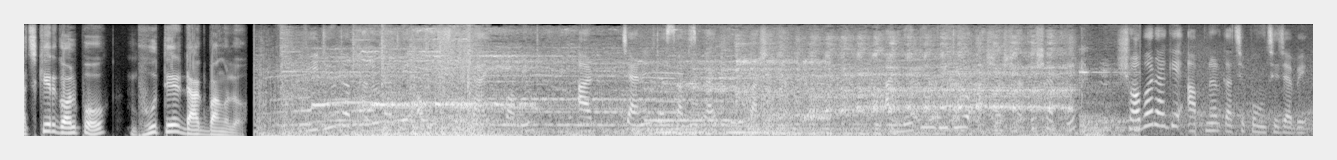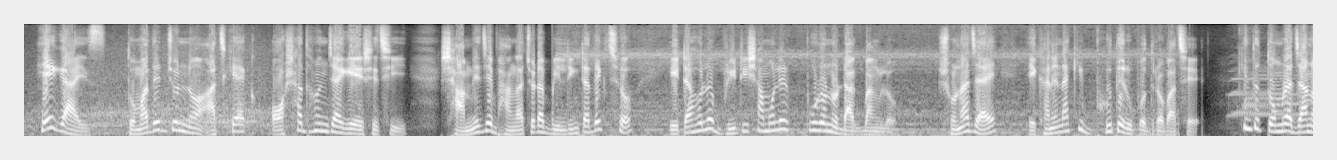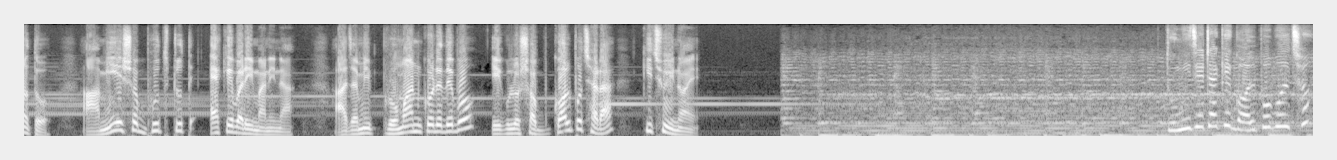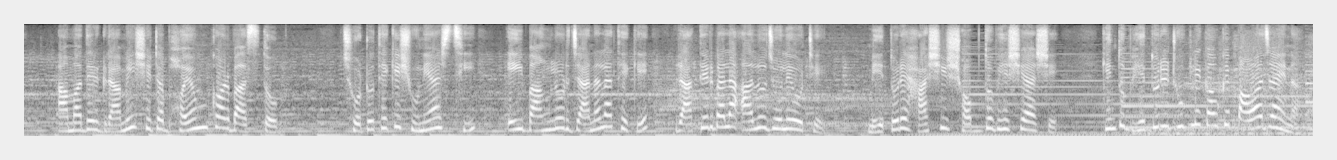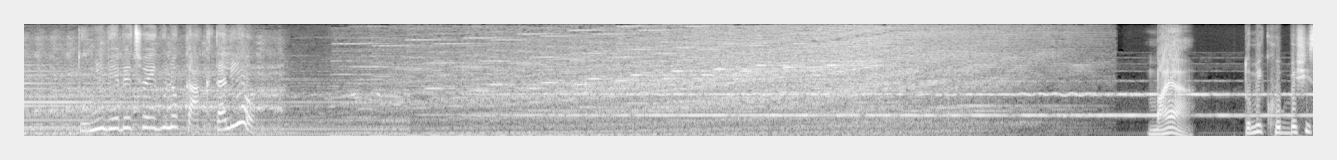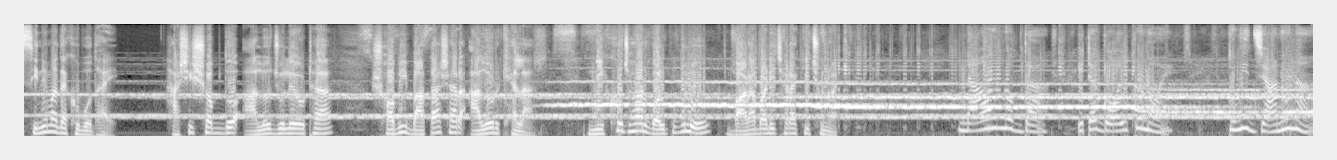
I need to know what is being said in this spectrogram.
আজকের গল্প ভূতের ডাকবাংলো ভিডিওটা ভালো লাগলে অবশ্যই লাইক কমেন্ট আর চ্যানেলটা সাবস্ক্রাইব করে পাশে আর নতুন ভিডিও আসার সাথে সাথে সবার আগে আপনার কাছে পৌঁছে যাবে। হে গাইস তোমাদের জন্য আজকে এক অসাধারণ জায়গায় এসেছি। সামনে যে ভাঙাচোরা বিল্ডিংটা দেখছ এটা হলো ব্রিটিশ আমলের পুরনো ডাকবাংলো শোনা যায় এখানে নাকি ভূতের উপদ্রব আছে। কিন্তু তোমরা জানো তো আমি এসব ভূত টুত একেবারেই মানি না। আজ আমি প্রমাণ করে দেব, এগুলো সব গল্প ছাড়া কিছুই নয়। তুমি যেটাকে গল্প বলছো, আমাদের গ্রামে সেটা ভয়ঙ্কর বাস্তব। ছোট থেকে শুনে আসছি, এই বাংলোর জানালা থেকে রাতের বেলা আলো জ্বলে ওঠে। ভেতরে হাসির শব্দ ভেসে আসে, কিন্তু ভেতরে ঢুকলে কাউকে পাওয়া যায় না। তুমি ভেবেছো এগুলো কাকতালীয়? মায়া, তুমি খুব বেশি সিনেমা দেখো বোধহয়। হাসির শব্দ, আলো জ্বলে ওঠা, সবই বাতাস আর আলোর খেলা। নিখোঁজ হওয়ার গল্পগুলো বাড়াবাড়ি ছাড়া কিছু নয়। না অর্ণবদা এটা গল্প নয়। তুমি জানো না,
